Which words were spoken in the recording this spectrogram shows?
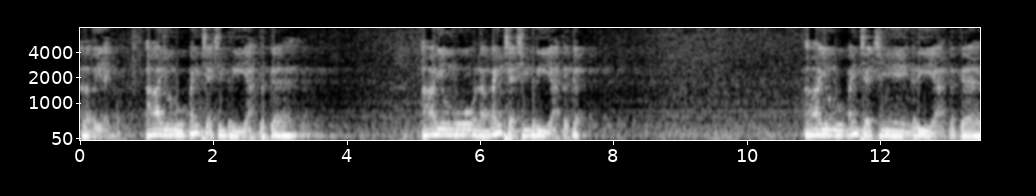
အဲ့လိုပဲရေးလိုက်ပေါ့ အာယုံကိုပိုင်းဖြတ်ခြင်းကရိယာတကတ်အာယုံကိုဟုတ်လားပိုင်းဖြတ်ခြင်းကရိယာတကတ်အာယုံကိုပိုင်းဖြတ်ခြင်းကရိယာတကယ်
